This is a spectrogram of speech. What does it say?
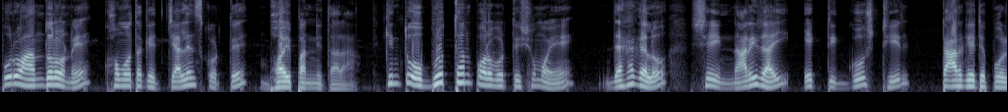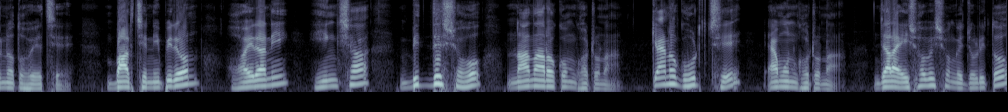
পুরো আন্দোলনে ক্ষমতাকে চ্যালেঞ্জ করতে ভয় পাননি তারা। কিন্তু অভ্যুত্থান পরবর্তী সময়ে দেখা গেল সেই নারীরাই একটি গোষ্ঠীর টার্গেটে পরিণত হয়েছে। বাড়ছে নিপীড়ন, হয়রানি, হিংসা বিদ্বেষসহ নানা রকম ঘটনা। কেন ঘটছে এমন ঘটনা? যারা এসবের সঙ্গে জড়িত,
